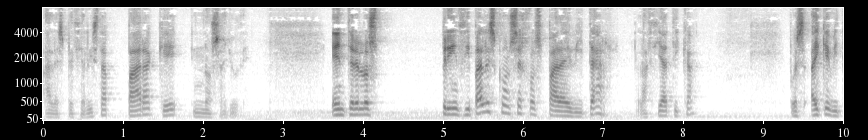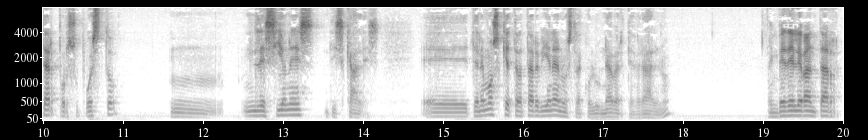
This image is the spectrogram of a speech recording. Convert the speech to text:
al especialista para que nos ayude. Entre los principales consejos para evitar la ciática, pues hay que evitar, por supuesto, mm, lesiones discales. Eh, tenemos que tratar bien a nuestra columna vertebral, ¿no? En vez de levantar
